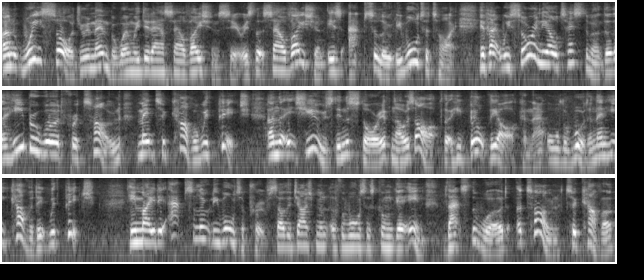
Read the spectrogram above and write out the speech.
And we saw, do you remember when we did our salvation series, that salvation is absolutely watertight. In fact, we saw in the Old Testament that the Hebrew word for atone meant to cover with pitch, and that it's used in the story of Noah's Ark, that he built the ark and that, all the wood, and then he covered it with pitch. He made it absolutely waterproof so the judgment of the waters couldn't get in. That's the word atone, to cover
